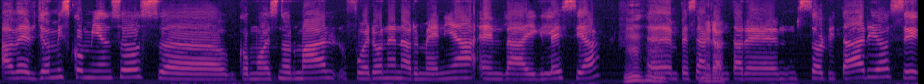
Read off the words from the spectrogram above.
A ver, yo mis comienzos, eh, como es normal, fueron en Armenia, en la iglesia. Eh, empecé a cantar en solitario, sí.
